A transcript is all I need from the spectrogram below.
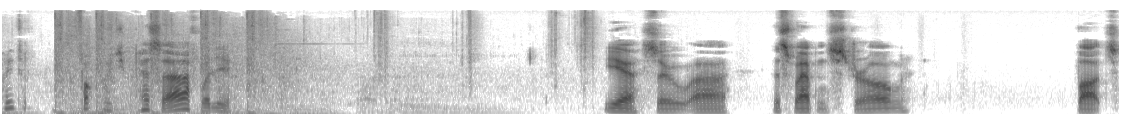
How the fuck would you piss off, will you? Yeah, so uh, this weapon's strong, but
